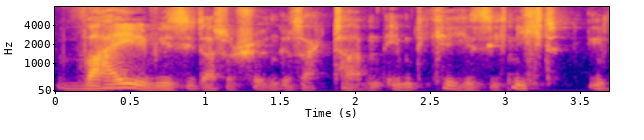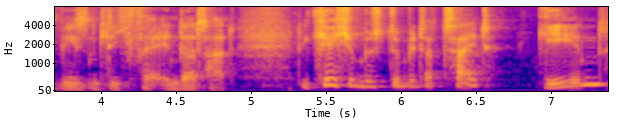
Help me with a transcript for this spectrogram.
weil, wie Sie das so schön gesagt haben, eben die Kirche sich nicht wesentlich verändert hat. Die Kirche müsste mit der Zeit gehen,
